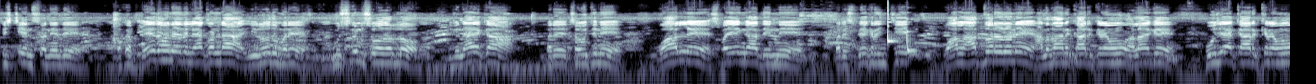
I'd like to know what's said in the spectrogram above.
క్రిస్టియన్స్ అనేది ఒక భేదం అనేది లేకుండా ఈరోజు మరి ముస్లిం సోదరులు వినాయక మరి చవితిని వాళ్ళే స్వయంగా దీన్ని మరి స్వీకరించి వాళ్ళ ఆధ్వర్యంలోనే అన్నదాన కార్యక్రమం అలాగే పూజా కార్యక్రమం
